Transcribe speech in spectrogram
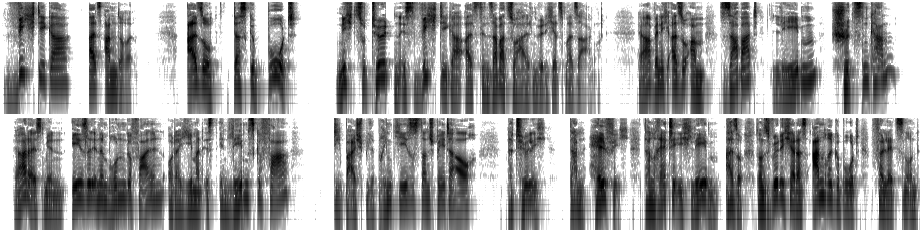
wichtiger als andere. Also das Gebot, nicht zu töten, ist wichtiger als den Sabbat zu halten, würde ich jetzt mal sagen. Ja, wenn ich also am Sabbat Leben schützen kann, Ja, da ist mir ein Esel in den Brunnen gefallen oder jemand ist in Lebensgefahr. Die Beispiele bringt Jesus dann später auch. Natürlich, dann helfe ich, dann rette ich Leben. Also, sonst würde ich ja das andere Gebot verletzen und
